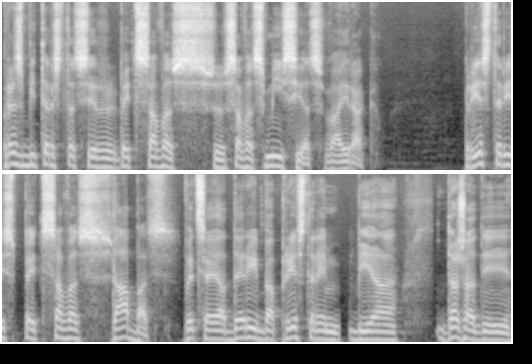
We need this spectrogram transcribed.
Presbiters tas ir pēc savas, savas misijas vairāk. Priesteris pēc savas dabas. Vecajā derībā priesteriem bija dažādi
